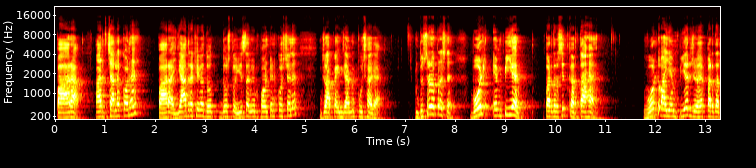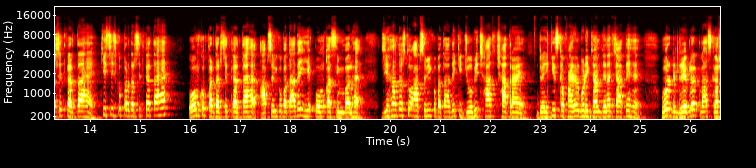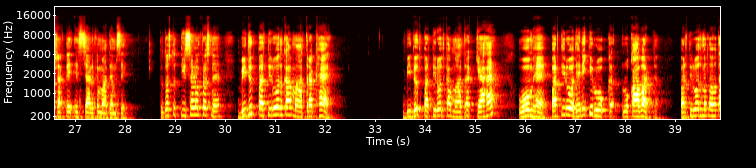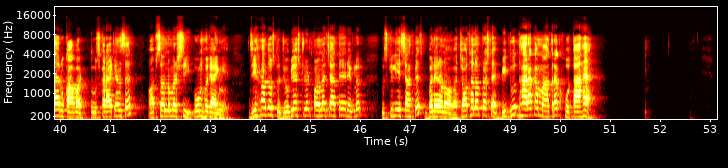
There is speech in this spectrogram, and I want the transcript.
पारा। अर्धचालक कौन है? पारा। याद रखेगा दो, दोस्तों ये सब इंपॉर्टेंट क्वेश्चन है जो आपका एग्ज़ाम में पूछा जाए। दूसरा प्रश्न है वोल्ट एम्पियर प्रदर्शित करता है? वोल्ट बाई एम्पियर जो है प्रदर्शित करता है। किस चीज़ को प्रदर्शित करता है? ओम को प्रदर्शित करता है। आप सभी को बता दें, ये ओम का सिंबल है। जी हाँ दोस्तों, आप सभी को बता दें कि जो भी छात्र छात्राएँ जो इक्कीस का फाइनल बोर्ड एग्ज़ाम देना चाहते हैं, वो रेगुलर क्लास कर सकते हैं इस चैनल के माध्यम से। तो दोस्तों, तीसरा नंबर प्रश्न है, विद्युत प्रतिरोध का मात्रक है। विद्युत प्रतिरोध का मात्रक क्या है? ओम है। प्रतिरोध, यानी कि रोक, रुकावट। प्रतिरोध मतलब होता है रुकावट। तो उसका right answer option number C, ohm हो जाएँगे। जी हाँ दोस्तों, जो भी स्टूडेंट पढ़ना चाहते हैं रेगुलर उसके लिए चांस पे बने रहना होगा। चौथा नंबर प्रश्न है, विद्युत धारा का मात्रक होता है?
